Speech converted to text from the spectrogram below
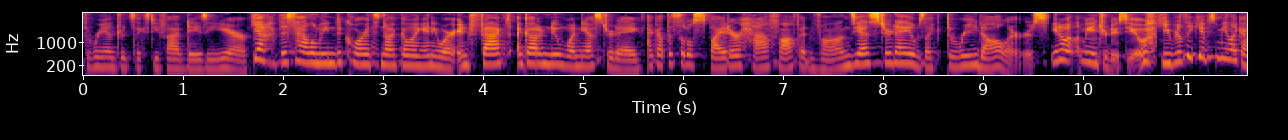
365 days a year. Yeah, this Halloween decor, it's not going anywhere. In fact, I got a new one yesterday. I got this little spider half off at Vaughn's yesterday. It was like $3. You know what? Let me introduce you. He really gives me like a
